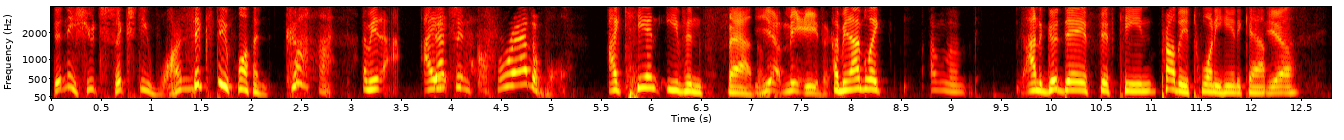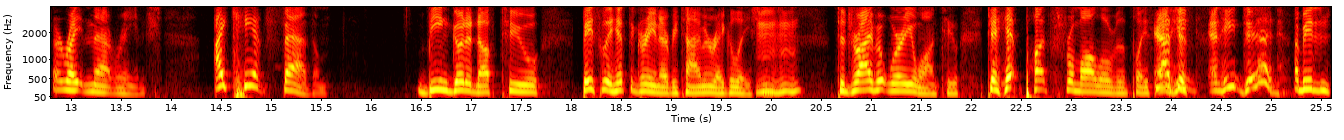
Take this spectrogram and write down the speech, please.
didn't he shoot 61? 61. God. I mean, I That's incredible. I can't even fathom. Yeah, me either. I mean, I'm like, I'm on a good day, a 15, probably a 20 handicap. Yeah. Right in that range. I can't fathom being good enough to basically hit the green every time in regulations, Mhm. to drive it where you want to, to hit putts from all over the place. Not and, just, he, and he did. I mean,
